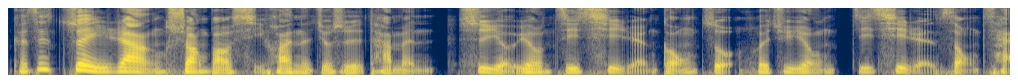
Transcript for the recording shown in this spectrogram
可是最让双宝喜欢的就是他们是有用机器人工作，会去用机器人送餐，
